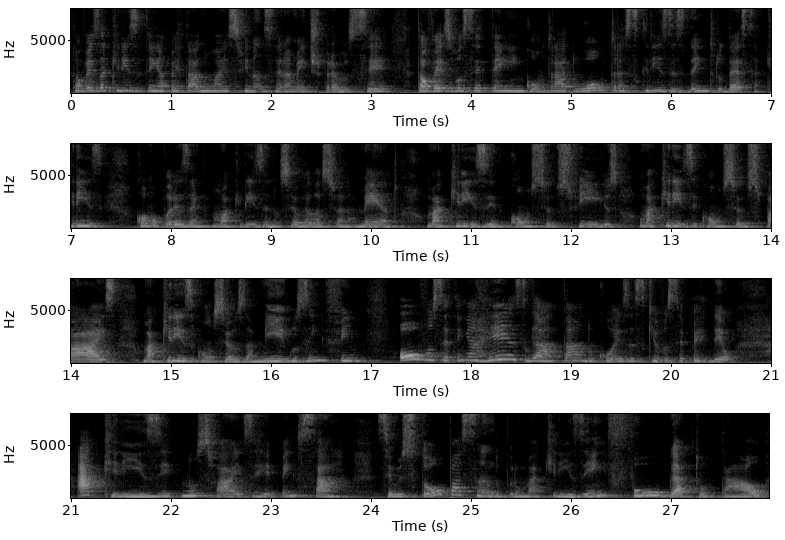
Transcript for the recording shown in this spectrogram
Talvez a crise tenha apertado mais financeiramente para você, talvez você tenha encontrado outras crises dentro dessa crise, como por exemplo, uma crise no seu relacionamento, uma crise com os seus filhos, uma crise com os seus pais, uma crise com os seus amigos, enfim ou você tenha resgatado coisas que você perdeu. A crise nos faz repensar. Se eu estou passando por uma crise em fuga total,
